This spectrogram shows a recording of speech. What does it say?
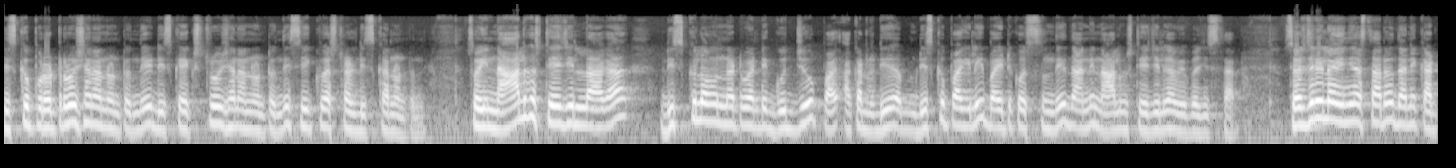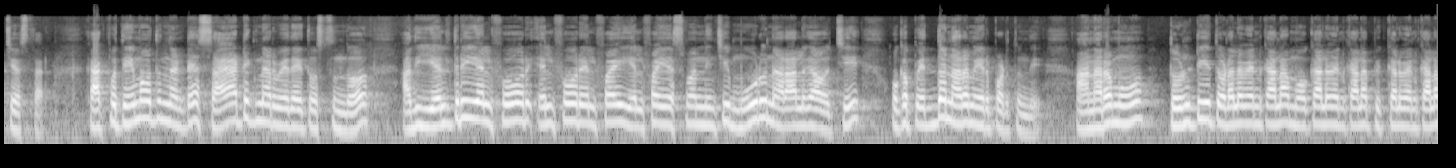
డిస్క్ ప్రొట్రూషన్ అని ఉంటుంది డిస్క్ ఎక్స్ట్రూషన్ అని ఉంటుంది సీక్వెస్ట్రల్ డిస్క్ అని ఉంటుంది. సో ఈ నాలుగు స్టేజీల్లాగా డిస్క్లో ఉన్నటువంటి గుజ్జు ప- అక్కడ డి- డిస్క్ పగిలి బయటకు వస్తుంది. దాన్ని నాలుగు స్టేజీలుగా విభజిస్తారు. సర్జరీలో ఏం చేస్తారు? దాన్ని కట్ చేస్తారు. కాకపోతే ఏమవుతుందంటే సయాటిక్ నర్వ్ ఏదైతే వస్తుందో అది L three L four L four L five L five S one నుంచి మూడు నరాలుగా వచ్చి ఒక పెద్ద నరం ఏర్పడుతుంది. ఆ నరము తొంటి తొడల వెనకాల మోకాల వెనకాల పిక్కల వెనకాల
